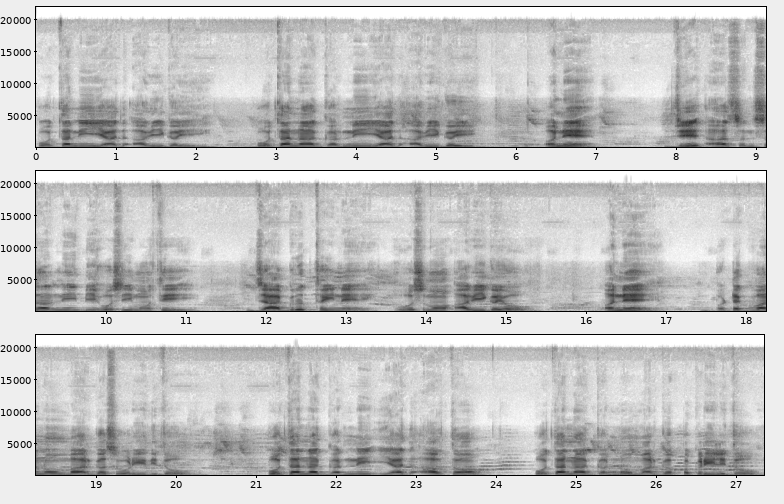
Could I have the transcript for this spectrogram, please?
પોતાની યાદ આવી ગઈ, પોતાના ઘરની યાદ આવી ગઈ. અને જે આ સંસારની બેહોશીમાંથી જાગૃત થઈને હોશમાં આવી ગયો. અને ભટકવાનો માર્ગ છોડી દીધો. પોતાના ઘરની યાદ આવતો પોતાના ઘરનો માર્ગ પકડી લીધો.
